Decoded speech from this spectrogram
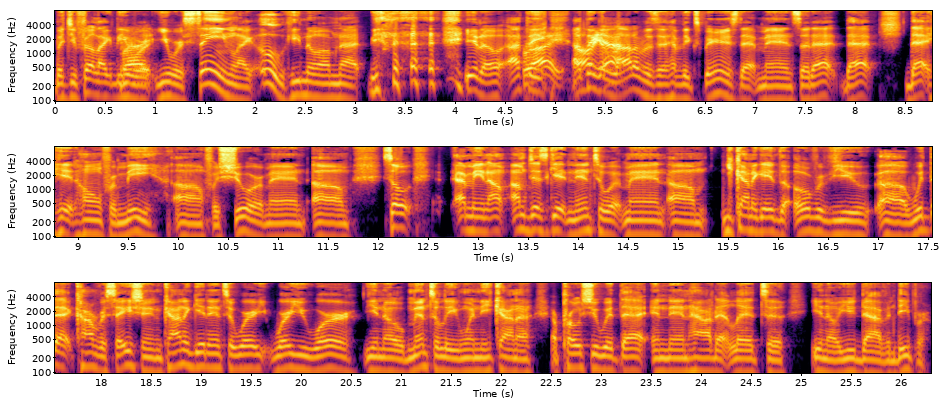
but you felt like you right. were you were seen like, ooh, he know I'm not, you know. I think right. I oh, think yeah. a lot of us have experienced that, man. So that that that hit home for me, uh, for sure, man. Um, so I mean, I'm, I'm just getting into it, man. Um, you kind of gave the overview uh, with that conversation. Kind of get into where where you were, you know, mentally when he kind of approached you with that, and then how that led to you know you diving deeper.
